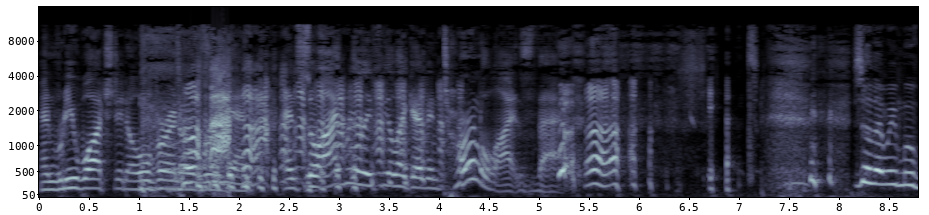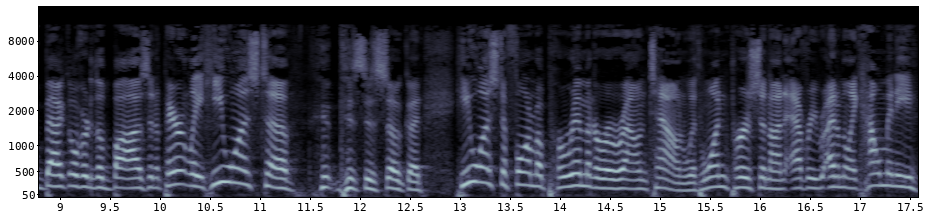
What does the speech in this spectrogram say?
and rewatched it over and over again. And so I really feel like I've internalized that. So then we move back over to the boss, and apparently he wants to. This is so good. He wants to form a perimeter around town with one person on every. And I'm like, how many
